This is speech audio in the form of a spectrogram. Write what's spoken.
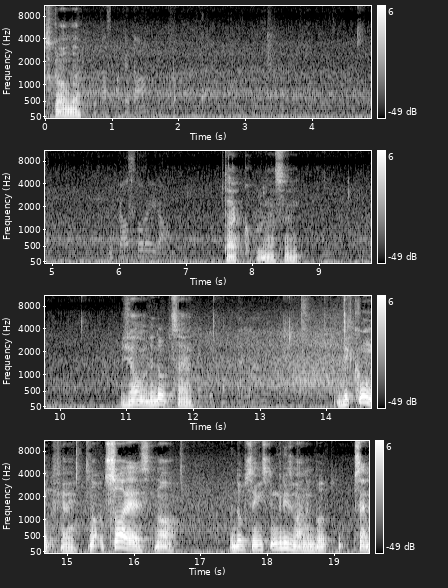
Szkoda. Tak, kurna syn. Ziom, wydupcaj. Wykunkwiaj. No, co jest, no? Wydupcaj mi z tym Griezmannem, bo psem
